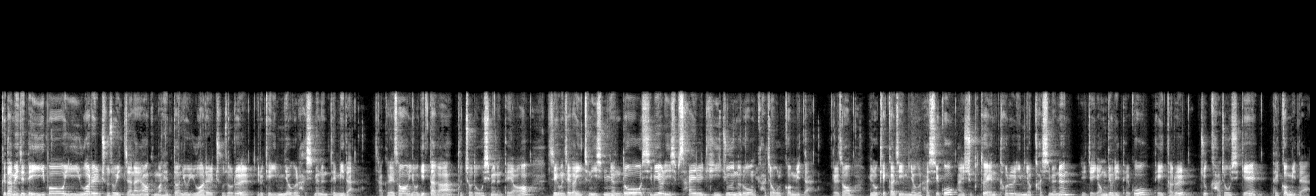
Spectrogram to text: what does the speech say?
그 다음에 이제 네이버 이 URL 주소 있잖아요. 금방 했던 이 URL 주소를 이렇게 입력을 하시면 됩니다. 자 그래서 여기다가 붙여 놓으시면 돼요. 지금은 제가 2020년도 12월 24일 기준으로 가져올 겁니다 그래서 이렇게까지 입력을 하시고 쉬프트 엔터를 입력하시면은 이제 연결이 되고 데이터를 쭉 가져오시게 될 겁니다.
